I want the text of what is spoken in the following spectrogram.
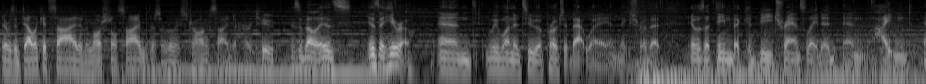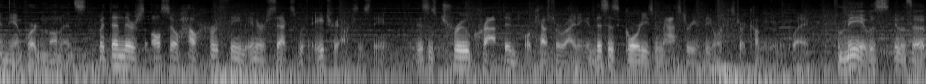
there was a delicate side, an emotional side, but there's a really strong side to her too. Isabel is, is a hero, and we wanted to approach it that way and make sure that it was a theme that could be translated and heightened in the important moments. But then there's also how her theme intersects with Atriox's theme. This is true crafted orchestral writing, and this is Gordy's mastery of the orchestra coming into play. For me, it was, it was a,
